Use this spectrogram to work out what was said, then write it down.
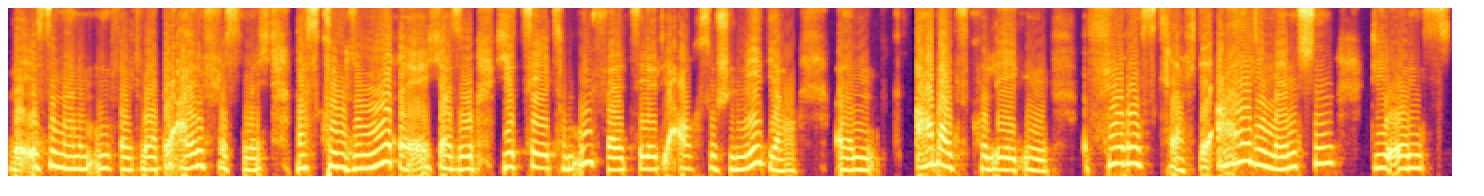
wer ist in meinem Umfeld, wer beeinflusst mich, was konsumiere ich. Also hier zählt zum Umfeld, zählt ja auch Social Media. Ähm, Arbeitskollegen, Führungskräfte, all die Menschen, die uns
